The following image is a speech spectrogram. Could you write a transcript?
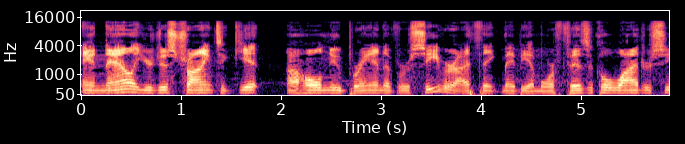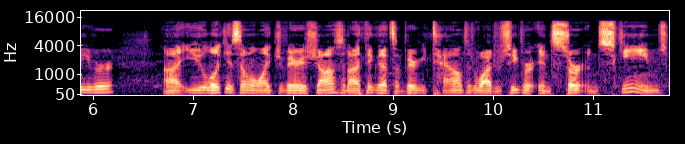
and now you're just trying to get a whole new brand of receiver. I think maybe a more physical wide receiver. Uh, you look at someone like Ja'Varrius Johnson. I think that's a very talented wide receiver in certain schemes,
